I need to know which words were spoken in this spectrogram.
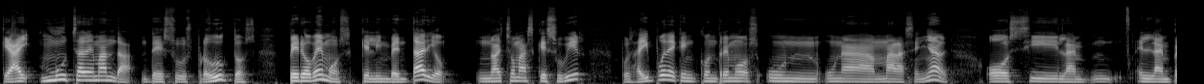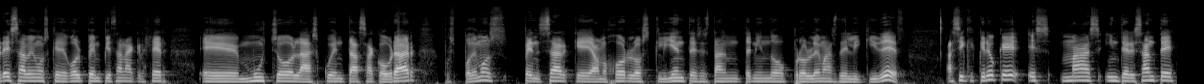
que hay mucha demanda de sus productos, pero vemos que el inventario no ha hecho más que subir, pues ahí puede que encontremos una mala señal. O si en la empresa vemos que de golpe empiezan a crecer eh, mucho las cuentas a cobrar, pues podemos pensar que a lo mejor los clientes están teniendo problemas de liquidez. Así que creo que es más interesante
